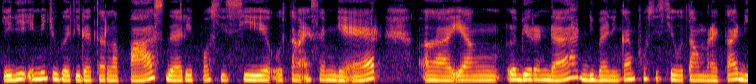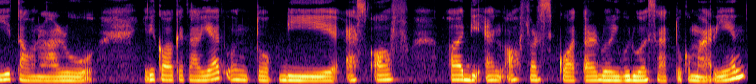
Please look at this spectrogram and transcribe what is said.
Jadi ini juga tidak terlepas dari posisi utang SMGR uh, yang lebih rendah dibandingkan posisi utang mereka di tahun lalu. Jadi kalau kita lihat untuk di as of uh, di end of first quarter 2021 kemarin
